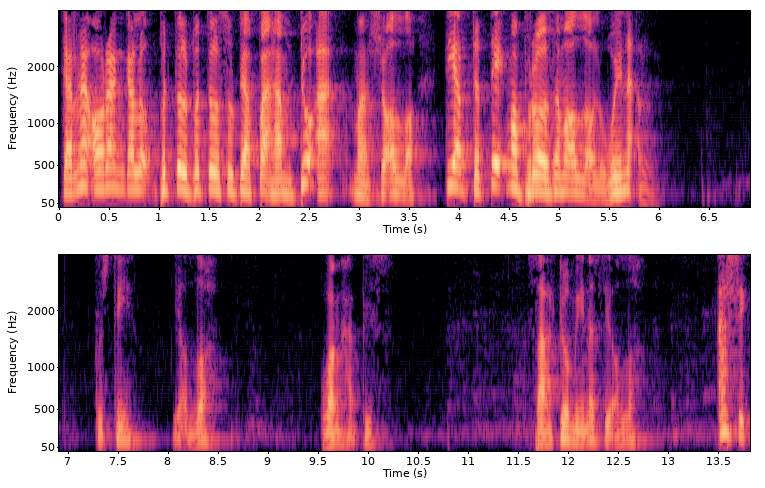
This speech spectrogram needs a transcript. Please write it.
Karena orang kalau betul-betul sudah paham doa, Masya Allah. Tiap detik ngobrol sama Allah. Loh, enak loh. Gusti, ya Allah, uang habis. Saldo minus ya Allah. Asik.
